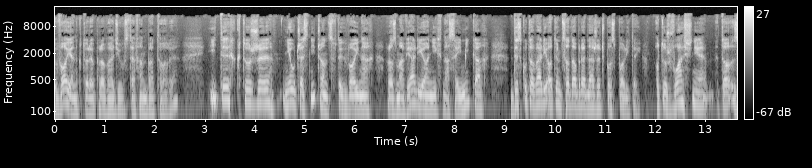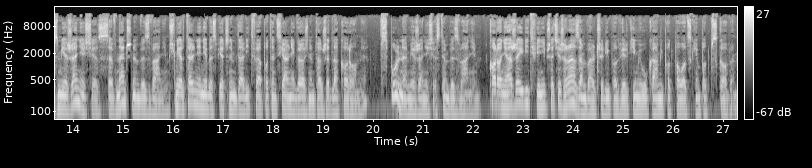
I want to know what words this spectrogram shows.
wojen, które prowadził Stefan Batory i tych, którzy nie uczestnicząc w tych wojnach rozmawiali o nich na sejmikach, dyskutowali o tym, co dobre dla Rzeczpospolitej. Otóż właśnie to zmierzenie się z zewnętrznym wyzwaniem, śmiertelnie niebezpiecznym dla Litwy, a potencjalnie groźnym także dla korony, wspólne mierzenie się z tym wyzwaniem. Koroniarze i Litwini przecież razem walczyli pod Wielkimi Łukami, pod Połockiem, pod Pskowem.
